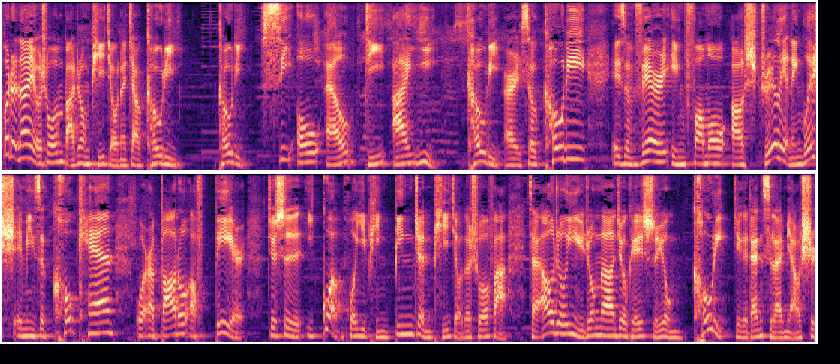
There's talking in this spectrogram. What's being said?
或者呢，有时候我们把这种啤酒呢叫 Coldie，Cody，C O L D I E。Coldie. All right, so Coldie is a very informal Australian English. It means a Coke can or a bottle of beer. Coldie 这个单词来描述。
